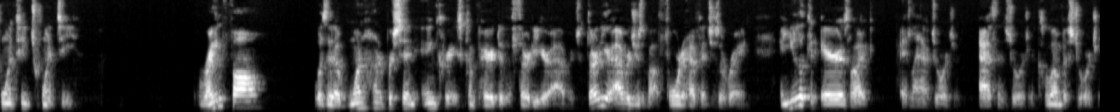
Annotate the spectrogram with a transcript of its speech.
2020, rainfall was at a 100% increase compared to the 30 year average. 30 year average is about four and a half inches of rain. And you look at areas like Atlanta, Georgia, Athens, Georgia, Columbus, Georgia.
